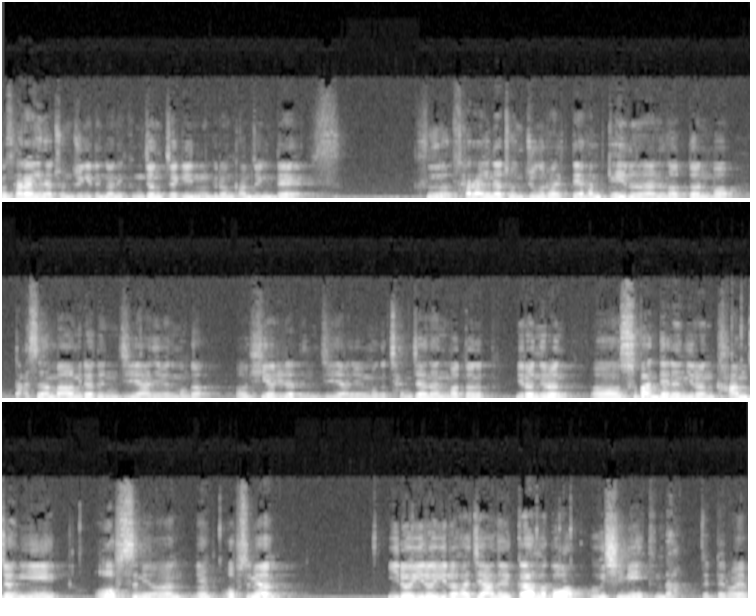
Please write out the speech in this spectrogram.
어, 사랑이나 존중이든 간에 긍정적인 그런 감정인데 그 사랑이나 존중을 할 때 함께 일어나는 어떤 뭐 따스한 마음이라든지 아니면 뭔가 어, 희열이라든지 아니면 뭐 잔잔한 뭐 어떤 이런 이런 어, 수반되는 이런 감정이 없으면 예? 없으면 이러이러 이러하지 않을까 하고 의심이 든다. 때때로 예?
